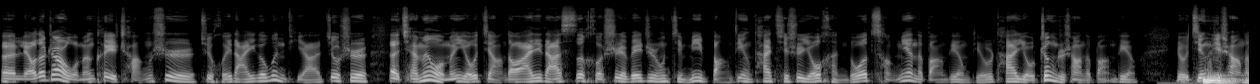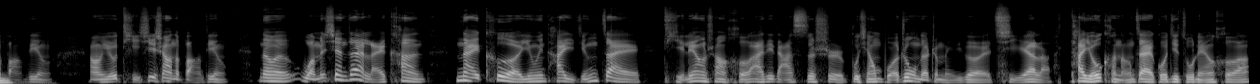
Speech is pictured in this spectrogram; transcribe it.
呃，聊到这儿，我们可以尝试去回答一个问题啊，就是呃，前面我们有讲到阿迪达斯和世界杯这种紧密绑定，它其实有很多层面的绑定，比如它有政治上的绑定，有经济上的绑定，然后有体系上的绑定。那我们现在来看。耐克，因为它已经在体量上和阿迪达斯是不相伯仲的这么一个企业了，它有可能在国际足联和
